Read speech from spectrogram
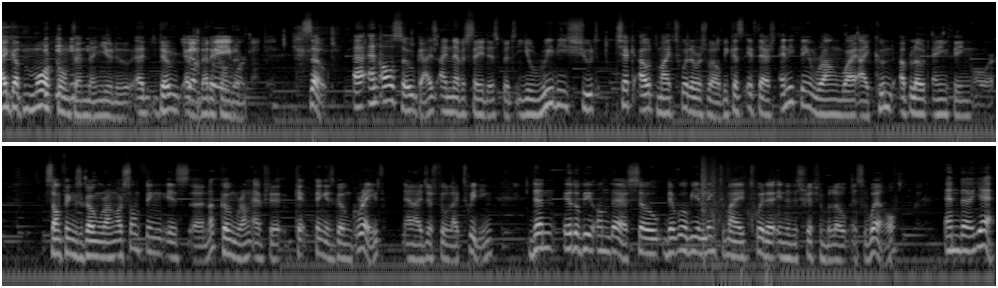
I got more content than you do. I don't you have have better way content. more content. So, uh, and also, guys, I never say this, but you really should check out my Twitter as well, because if there's anything wrong why I couldn't upload anything, or something's going wrong, or something is uh, not going wrong, everything is going great, and I just feel like tweeting, then it'll be on there. So there will be a link to my Twitter in the description below as well. And uh, yeah,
